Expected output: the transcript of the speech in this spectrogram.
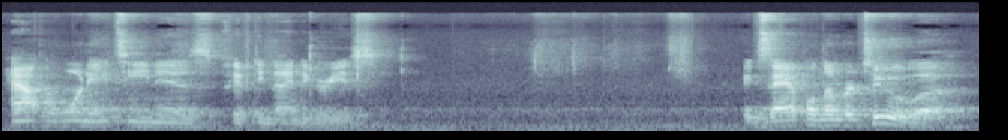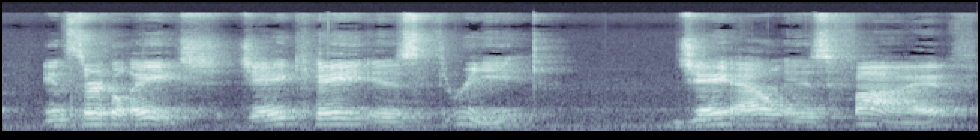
Half of 118 is 59 degrees. Example number two. Uh, in circle H, JK is 3, JL is 5.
